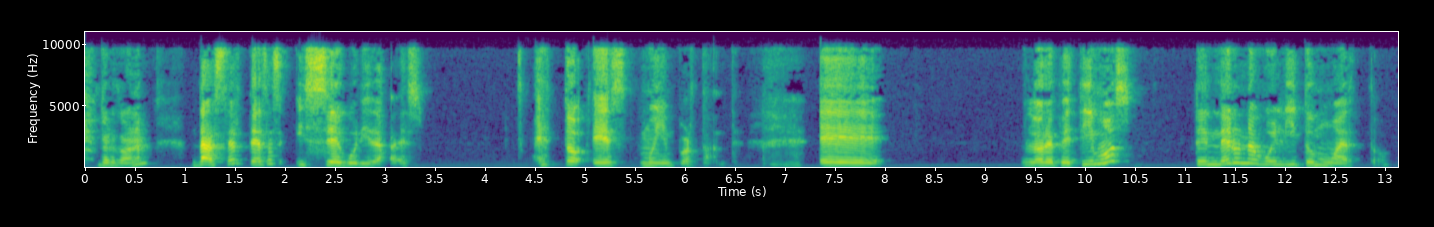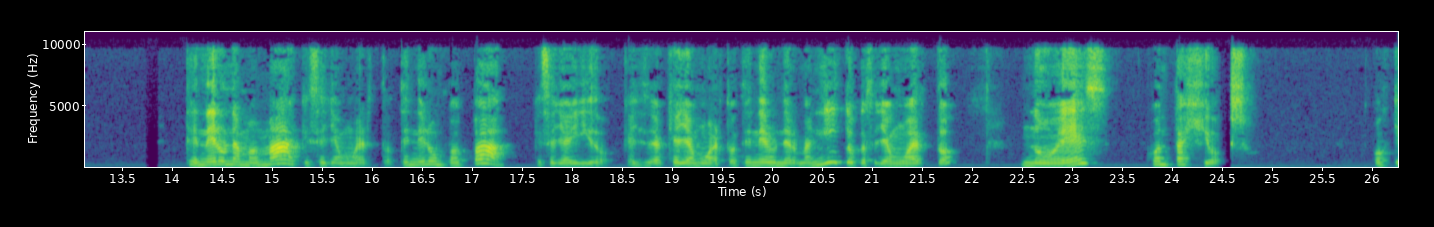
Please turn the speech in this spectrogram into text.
perdón, dar certezas y seguridades. Esto es muy importante. Eh, lo repetimos, tener un abuelito muerto, tener una mamá que se haya muerto, tener un papá que se haya ido, que haya, que haya muerto, tener un hermanito que se haya muerto, no es contagioso. ¿Ok?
